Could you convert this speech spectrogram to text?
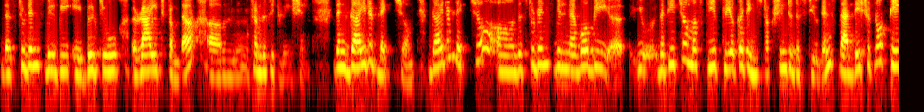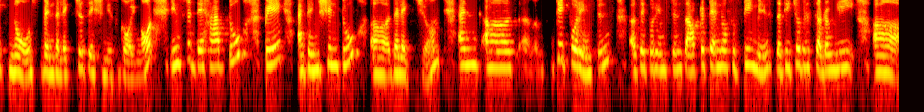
the students will be able to write from the um, from the situation. Then guided lecture. Guided lecture uh, the students will never be uh, you, the teacher must give clear cut instruction to the students that they should not take notes when the lecture session is going on. Instead they have to pay attention to uh, the lecture. And uh, take for instance uh, say for instance after 10 or 15 minutes the teacher will suddenly uh,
